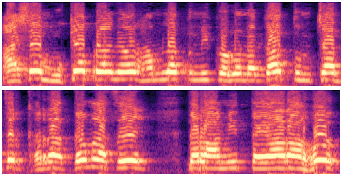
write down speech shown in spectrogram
अशा मुख्या प्राण्यावर हमला तुम्ही करू नका. तुमच्यात जर खरा दम असेल तर आम्ही तयार आहोत.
